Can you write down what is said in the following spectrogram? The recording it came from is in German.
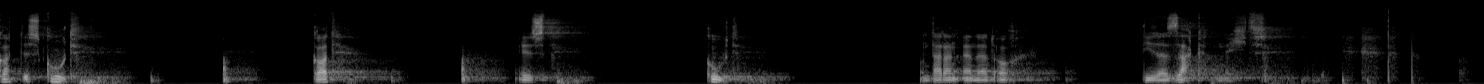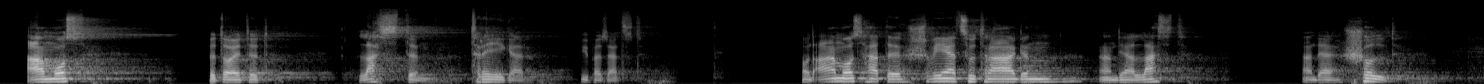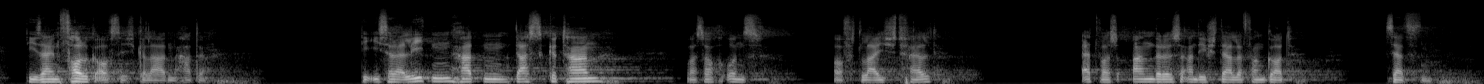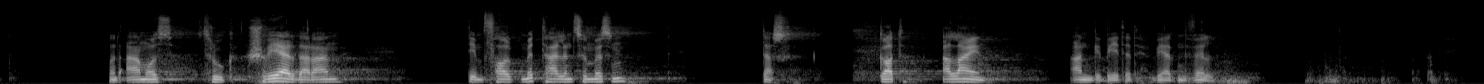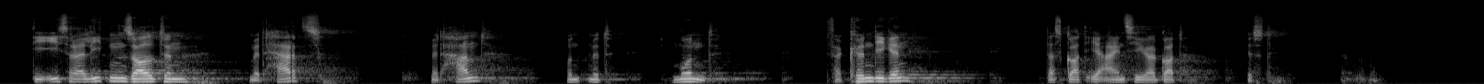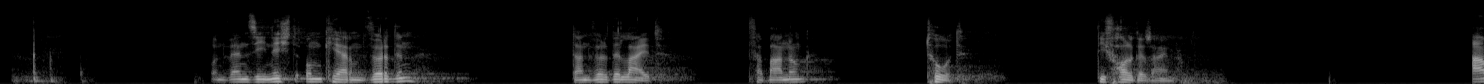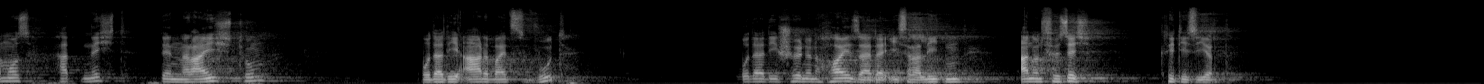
Gott ist gut. Gott ist gut. Und daran ändert auch dieser Sack nichts. Amos bedeutet Lastenträger übersetzt. Und Amos hatte schwer zu tragen an der Last, an der Schuld, die sein Volk auf sich geladen hatte. Die Israeliten hatten das getan, was auch uns oft leicht fällt, etwas anderes an die Stelle von Gott setzen. Und Amos trug schwer daran, dem Volk mitteilen zu müssen, dass Gott allein angebetet werden will. Die Israeliten sollten mit Herz, mit Hand und mit Mund verkündigen, dass Gott ihr einziger Gott ist. Und wenn sie nicht umkehren würden, dann würde Leid, Verbannung, Tod die Folge sein. Amos hat nicht den Reichtum oder die Arbeitswut oder die schönen Häuser der Israeliten an und für sich kritisiert.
